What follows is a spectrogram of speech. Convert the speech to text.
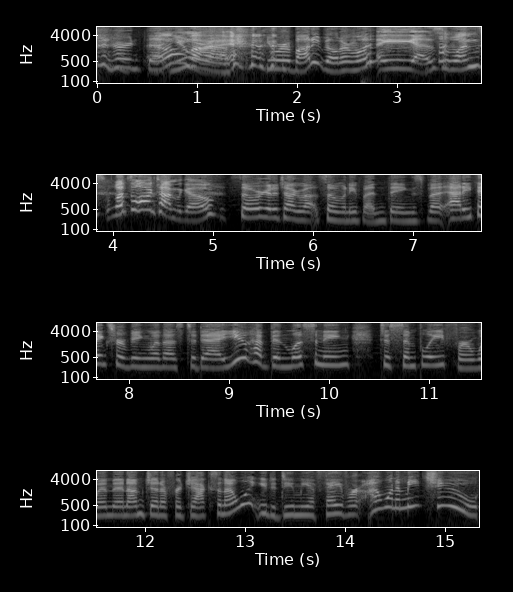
even heard that oh you, were a, you were a bodybuilder once. yes, once, once a long time ago. So we're going to talk about so many fun things. But Addie, thanks for being with us today. You have been listening to Simply for Women. I'm Jennifer Jackson. I want you to do me a favor. I want to meet you.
